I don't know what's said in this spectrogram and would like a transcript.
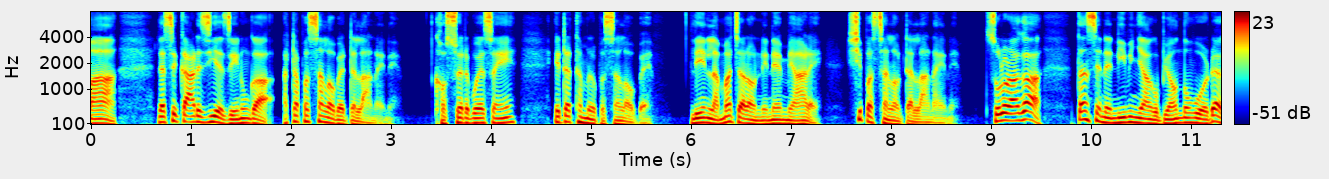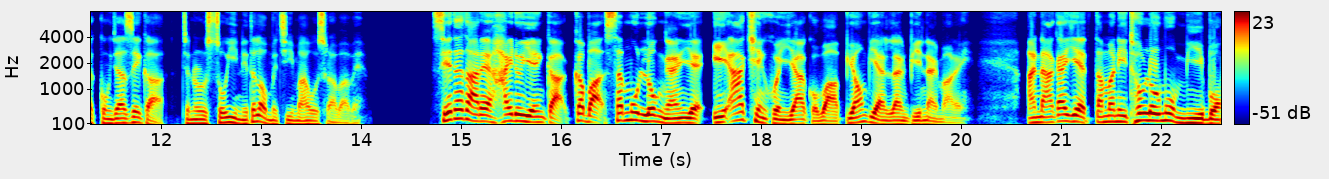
မာလက်စစ်ကားတစ်စီးရဲ့ဈေးနှုန်းကအတက်ပတ်စံလောက်ပဲတက်လာနိုင်တယ်ခေါ်ဆွဲတဲ့ပွဲဆိုရင်1.8%လောက်ပဲလင်းလက်မှတ်ကြတော့နည်းနည်းများတယ်10%လောက်တက်လာနိုင်တယ်ဆိုလိုတာကတန့်စင်တဲ့နီးပညာကိုပြောင်းသုံးဖို့အတွက်ကုန်ကြစိတ်ကကျွန်တော်တို့စိုးရိမ်နေတဲ့လောက်မကြီးမားဘူးဆိုတာပါပဲစေတသာတဲ့ဟိုက်ဒရိုဂျင်ကကမ္ဘာစက်မှုလုပ်ငန်းရဲ့အင်အားချိန်ခွင်ရကိုပါပြောင်းပြန်လန့်ပြေးနိုင်ပါတယ်။ အနာဂတ်ရဲ့တမန်နီထုတ်လုပ်မှုမြေပုံ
